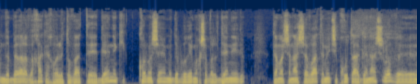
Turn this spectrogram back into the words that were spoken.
נדבר עליו אחר כך, אבל לטובת אה, דני, כי כל מה שהם מדברים עכשיו על דני, גם השנה שעברה תמיד שיבחו את ההגנה שלו, ו...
